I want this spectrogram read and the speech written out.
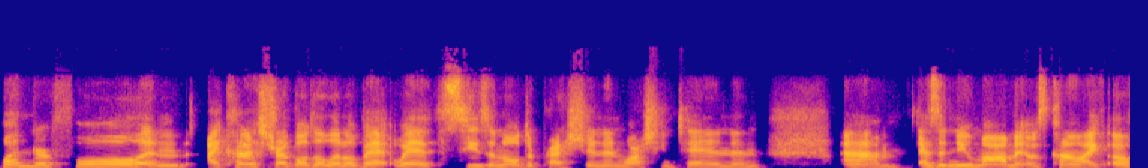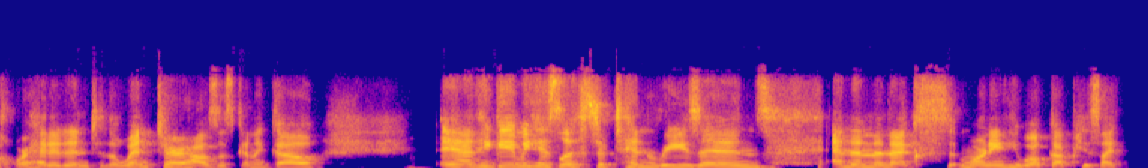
wonderful. And I kind of struggled a little bit with seasonal depression in Washington. And um, as a new mom, it was kind of like, oh, we're headed into the winter. How's this going to go? And he gave me his list of 10 reasons. And then the next morning he woke up, he's like,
